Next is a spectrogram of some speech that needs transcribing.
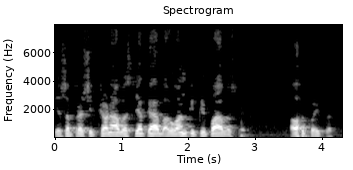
ये सब प्रशिक्षण आवश्यक है, भगवान की कृपा आवश्यक और कोई प्रश्न?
